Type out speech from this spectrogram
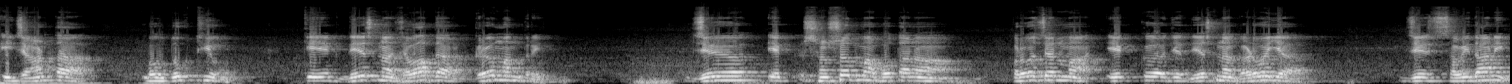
એ જાણતા બહુ દુઃખ થયું કે એક દેશના જવાબદાર ગૃહમંત્રી જે એક સંસદમાં પોતાના પ્રવચનમાં એક જે દેશના ઘડવૈયા જે સંવિધાનિક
